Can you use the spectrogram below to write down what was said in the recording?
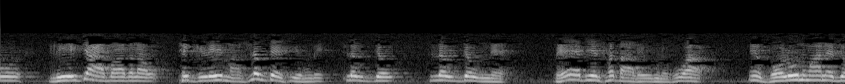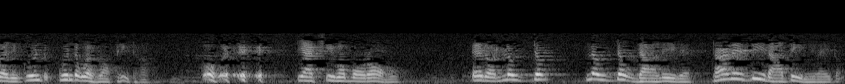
ဟိုလေကြသွားတော့ထိတ်ကလေးမှလှုပ်တဲ့စီုံလေးလှုပ်တုပ်လှုပ်တုပ်နဲ့ဘယ်အပြင်ထွက်တာလဲဦးမလို့ဟိုကဘောလုံးသမားနဲ့ပြောရင်ကွင်းကွင်းတဝက်ဆိုတာဖိထားဟုတ်တရားချီမပေါ်တော့ဘူးအဲ့တော့လှုပ်တုပ် လှုပ်တုပ်တာလေးပဲဒါလေးသိတာသိနေလိုက်တော့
